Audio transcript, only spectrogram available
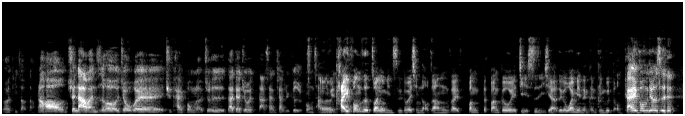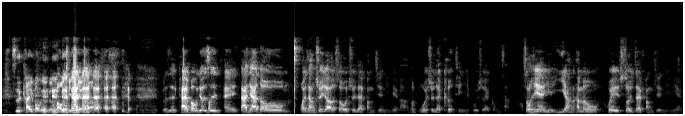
都会提早到。然后宣打完之后就会去开封了，就是大家就会打散下去各个工厂里面。开封这专有名词，可不可以请老张再帮帮各位解释一下？这个外面人可能听不懂。开封就是是开封有个包青天吗？不是，开封就是哎，大家都晚上睡觉的时候会睡在房间里面嘛，都不会睡在客厅，也不会睡在工厂。收信人也一样，他们会睡在房间里面。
